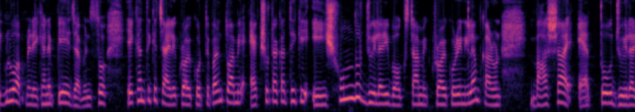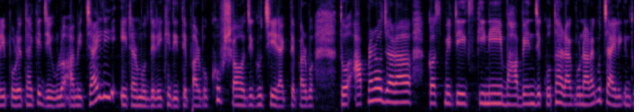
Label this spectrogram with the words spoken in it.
এগুলো আপনারা এখানে পেয়ে যাবেন। সো এখান থেকে চাইলে ক্রয় করতে পারেন। তো আমি একশো টাকা থেকে এই সুন্দর জুয়েলারি বক্সটা আমি ক্রয় করে নিলাম কারণ বাসায় এত জুয়েলারি পড়ে থাকে যেগুলো আমি চাইলেই এটার মধ্যে রেখে দিতে পারব। খুব সহজে গুছিয়ে রাখতে পারব। তো আপনারাও যারা কসমেটিক্স কিনে ভাবেন যে কোথায় রাখব, না রাখব, চাইলে কিন্তু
